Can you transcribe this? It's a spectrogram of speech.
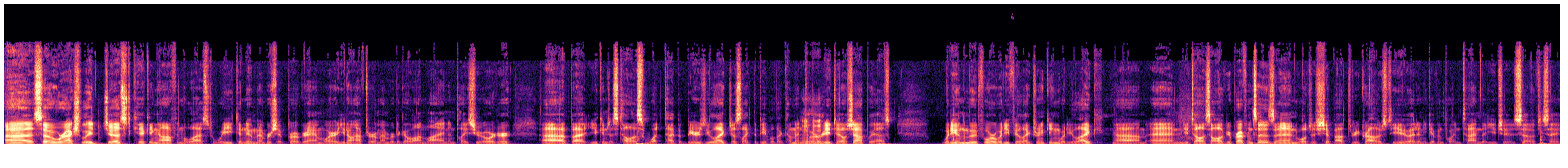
Uh, so we're actually just kicking off in the last week a new membership program where you don't have to remember to go online and place your order, uh, but you can just tell us what type of beers you like, just like the people that come into our retail shop. We ask, "What are you in the mood for? What do you feel like drinking? What do you like?" Um, and you tell us all of your preferences, and we'll just ship out three crowlers to you at any given point in time that you choose. So if you say,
